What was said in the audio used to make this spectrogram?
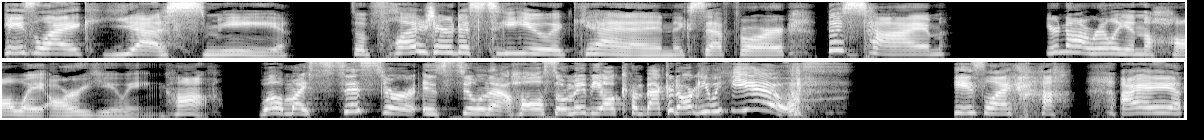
He's like, Yes, me. It's a pleasure to see you again, except for this time, you're not really in the hallway arguing, huh? Well, my sister is still in that hall, so maybe I'll come back and argue with you. He's like, ha, I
